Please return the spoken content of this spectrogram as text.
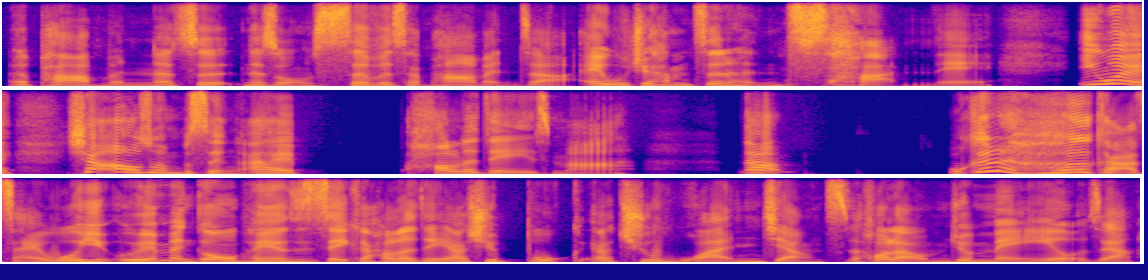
apartment，那是那种 service apartment，知道？哎，我觉得他们真的很惨呢、因为像澳洲不是很爱 holidays 嘛，那。我跟你喝咖仔，我我原本跟我朋友是这个 holiday 要去 book 要去玩这样子，后来我们就没有这样。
